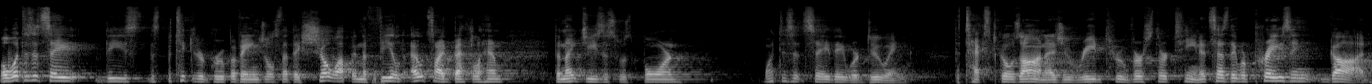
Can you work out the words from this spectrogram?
Well, what does it say, these, this particular group of angels, that they show up in the field outside Bethlehem the night Jesus was born? What does it say they were doing? The text goes on as you read through verse 13. It says they were praising God.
